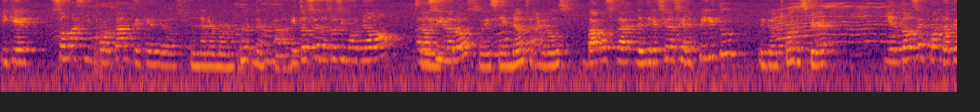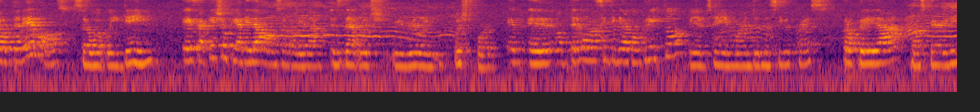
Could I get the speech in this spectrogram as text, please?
y que son más importantes que Dios. and that are more important than God? Entonces nosotros decimos no a So los we, ídolos, so we say no to idols. vamos en dirección hacia el Espíritu We go toward the Spirit. y entonces lo que obtenemos So what we gain es aquello que anhelamos en realidad. is that which we really wished for. Eh, eh, obtenemos más intimidad con Cristo, We obtain more intimacy with Christ, prosperidad, prosperity.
